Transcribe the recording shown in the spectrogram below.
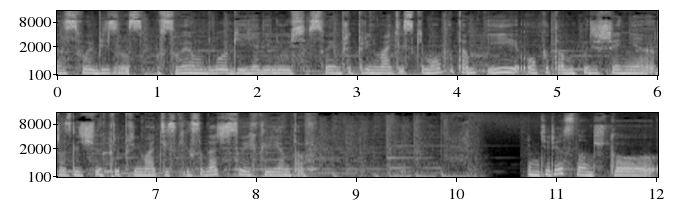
э, свой бизнес. В своем блоге я делюсь своим предпринимательским опытом и опытом решения различных предпринимательских задач своих клиентов. Интересно, что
